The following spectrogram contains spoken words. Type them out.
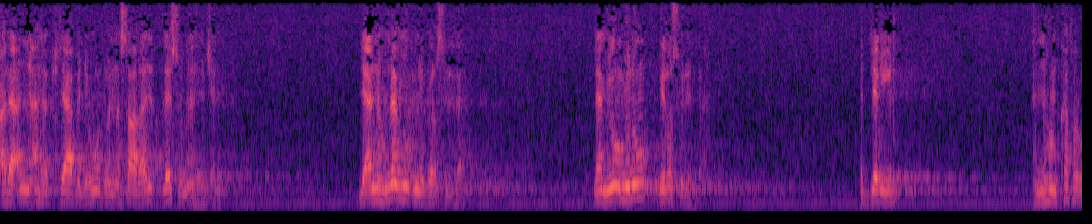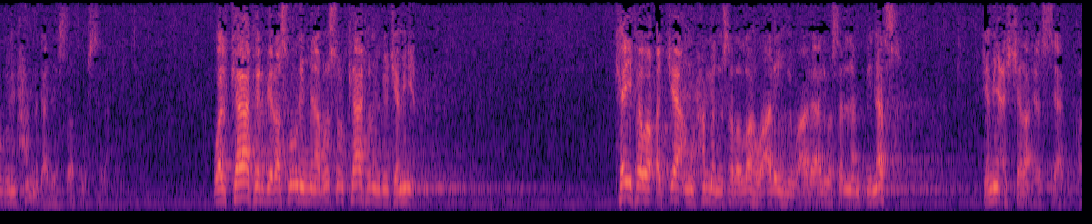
على أن أهل الكتاب اليهود والنصارى ليسوا من أهل الجنة لأنهم لم يؤمنوا برسل الله. لم يؤمنوا برسل الله. الدليل أنهم كفروا بمحمد عليه الصلاة والسلام. والكافر برسول من الرسل كافر بالجميع. كيف وقد جاء محمد صلى الله عليه وعلى آله وسلم بنسخ جميع الشرائع السابقة؟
